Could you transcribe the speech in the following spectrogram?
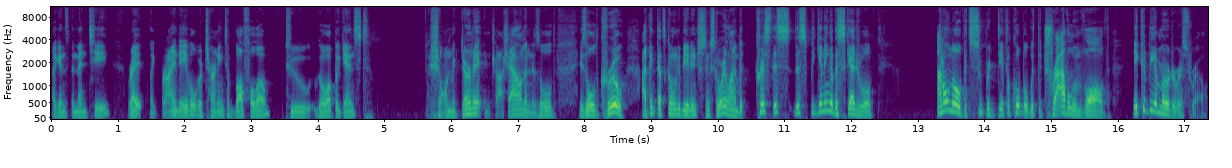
against the mentee, right? Like Brian Daboll returning to Buffalo to go up against Sean McDermott and Josh Allen and his old his old crew. I think that's going to be an interesting storyline. But Chris, this this beginning of the schedule, I don't know if it's super difficult, but with the travel involved, it could be a murderous row.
